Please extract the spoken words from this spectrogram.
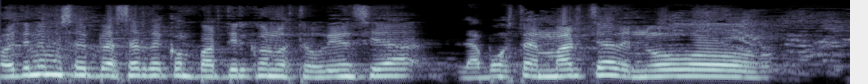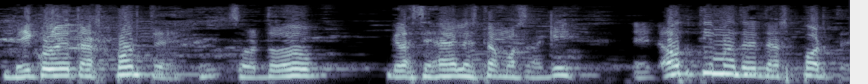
Hoy tenemos el placer de compartir con nuestra audiencia la puesta en marcha del nuevo vehículo de transporte. Sobre todo, gracias a él estamos aquí. El óptimo de transporte.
